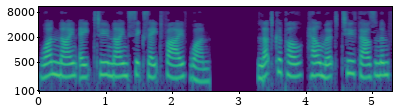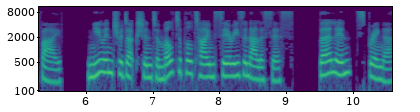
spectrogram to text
0-19-829685-1. Lutkepohl, Helmut 2005. New Introduction to Multiple Time Series Analysis. Berlin, Springer.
